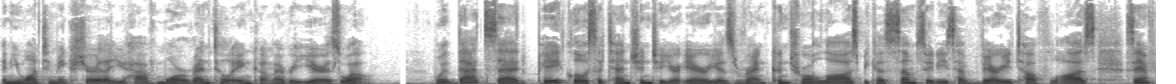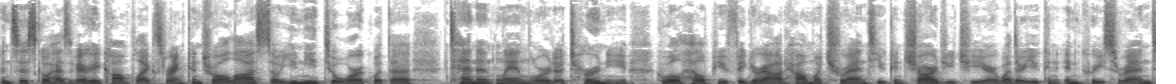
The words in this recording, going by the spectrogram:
And you want to make sure that you have more rental income every year as well. With that said, pay close attention to your area's rent control laws because some cities have very tough laws. San Francisco has very complex rent control laws, so you need to work with a tenant landlord attorney who will help you figure out how much rent you can charge each year, whether you can increase rent,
